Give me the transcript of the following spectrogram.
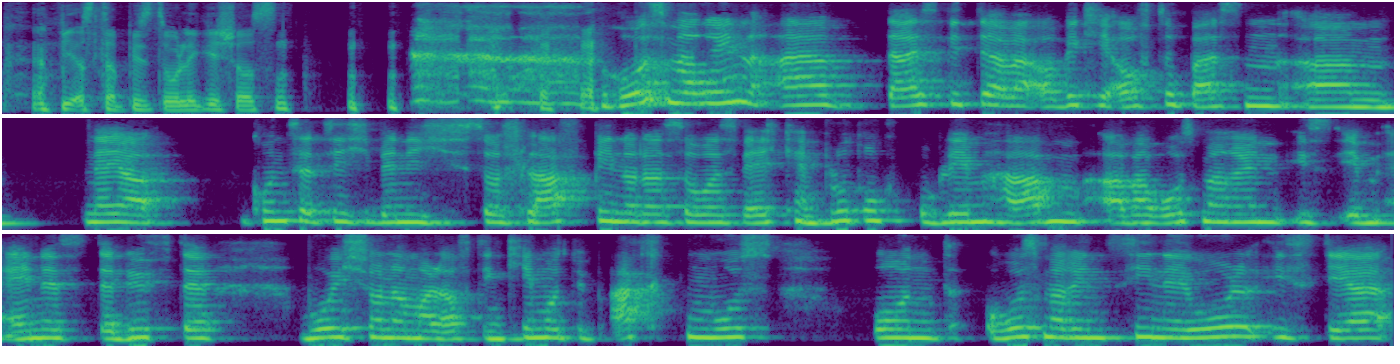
Wie aus der Pistole geschossen? Rosmarin, äh, da ist bitte aber auch wirklich aufzupassen. Ähm, naja, grundsätzlich, wenn ich so schlaff bin oder sowas, werde ich kein Blutdruckproblem haben. Aber Rosmarin ist eben eines der Düfte, wo ich schon einmal auf den Chemotyp achten muss. Und Rosmarin Cineol ist der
